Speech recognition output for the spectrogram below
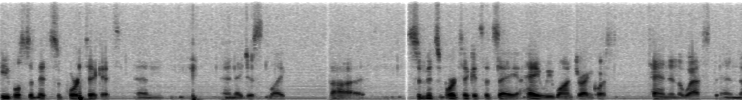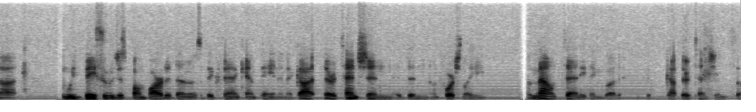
people submit support tickets and and they just like uh, submit support tickets that say, hey, we want Dragon Quest 10 in the West, and uh, we basically just bombarded them. It was a big fan campaign, and it got their attention. It didn't, unfortunately, amount to anything, but it got their attention. So.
